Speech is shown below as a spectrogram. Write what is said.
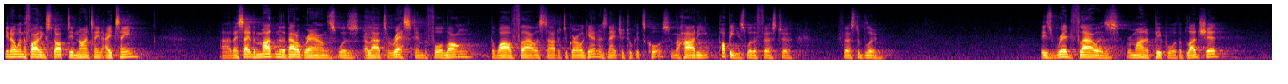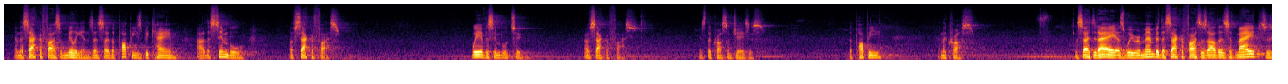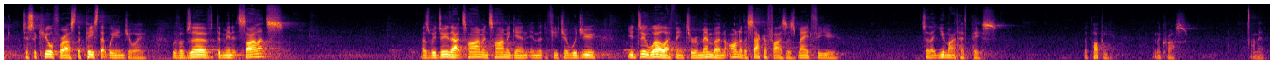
You know, when the fighting stopped in 1918, uh, they say the mud in the battlegrounds was allowed to rest, and before long, the wildflowers started to grow again as nature took its course, and the hardy poppies were the first to, first to bloom. These red flowers reminded people of the bloodshed and the sacrifice of millions, and so the poppies became uh, the symbol of sacrifice. We have a symbol too of sacrifice. It's the cross of Jesus, the poppy and the cross. And so today, as we remember the sacrifices others have made to, to secure for us the peace that we enjoy, we've observed the minute silence. As we do that time and time again in the future, would you, you do well, I think, to remember and honor the sacrifices made for you so that you might have peace? The poppy and the cross. Amen.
